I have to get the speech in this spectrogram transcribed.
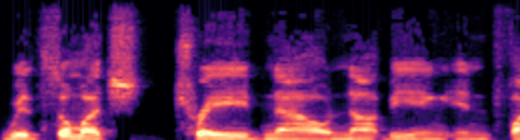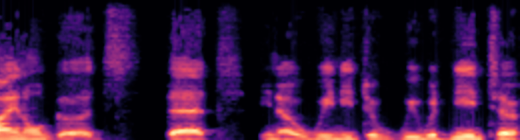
with so much trade now not being in final goods that you know we need to we would need to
